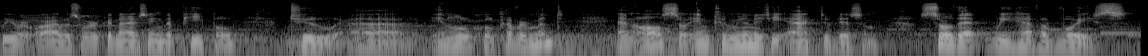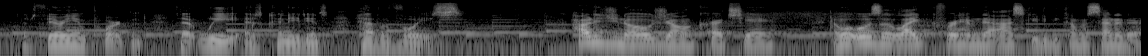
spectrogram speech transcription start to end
We were, I was organizing the people to, uh, in local government and also in community activism so that we have a voice. It's very important that we as Canadians have a voice. How did you know Jean Chrétien? And what was it like for him to ask you to become a senator?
